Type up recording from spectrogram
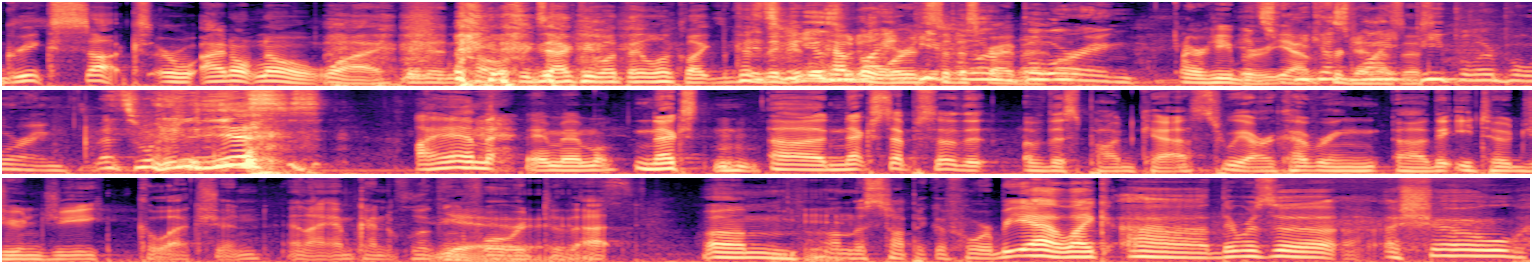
Greek sucks, or I don't know why they didn't tell us exactly what they look like because they didn't because have the words to describe are it. boring. Or Hebrew, It's yeah, because white people are boring. That's what it is. Yes. I am Hey, man. next uh, next episode of this podcast. We are covering uh, the Ito Junji collection, and I am kind of looking forward to that. Um, on this topic of horror, but yeah, like uh, there was a a show.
